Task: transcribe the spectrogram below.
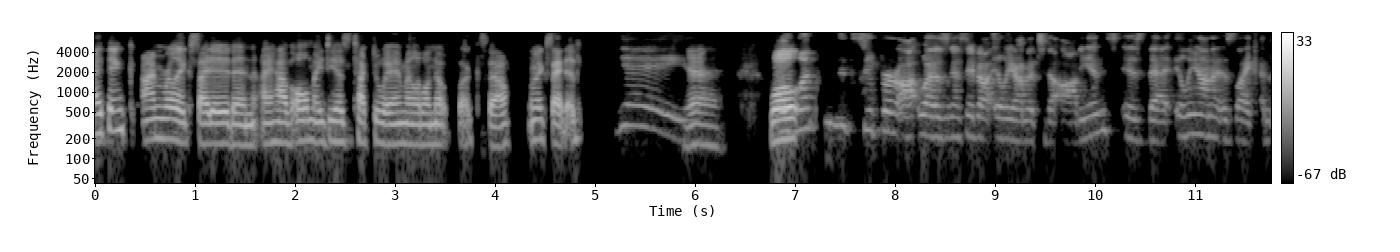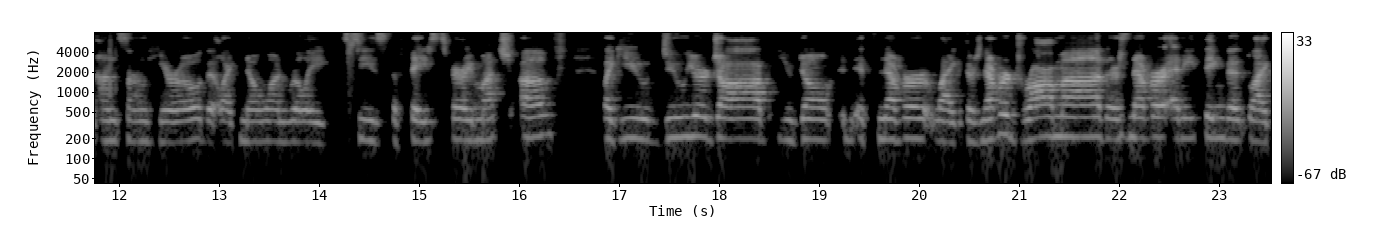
I think I'm really excited and I have all my ideas tucked away in my little notebook. So I'm excited. Yay! yeah. Well, Well, one thing that's super, what I was gonna say about Iliana to the audience is that Iliana is like an unsung hero that like no one really sees the face very much of. Like you do your job, you don't. It's never like there's never drama. There's never anything that like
